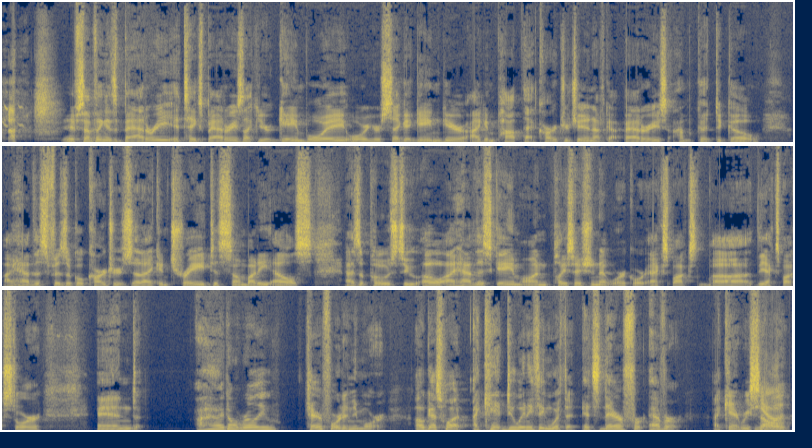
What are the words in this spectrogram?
if something is battery, it takes batteries like your Game Boy or your Sega Game Gear. I can pop that cartridge in. I've got batteries. I'm good to go. I have this physical cartridge that I can trade to somebody else, as opposed to oh, I have this game on PlayStation Network or Xbox, uh, the Xbox Store, and I don't really care for it anymore. Oh, guess what? I can't do anything with it. It's there forever. I can't resell yeah. it.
